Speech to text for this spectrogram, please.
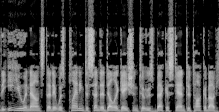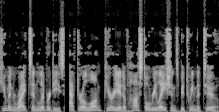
The EU announced that it was planning to send a delegation to Uzbekistan to talk about human rights and liberties, after a long period of hostile relations between the two.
